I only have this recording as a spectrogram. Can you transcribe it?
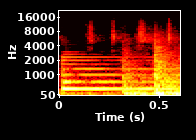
Música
